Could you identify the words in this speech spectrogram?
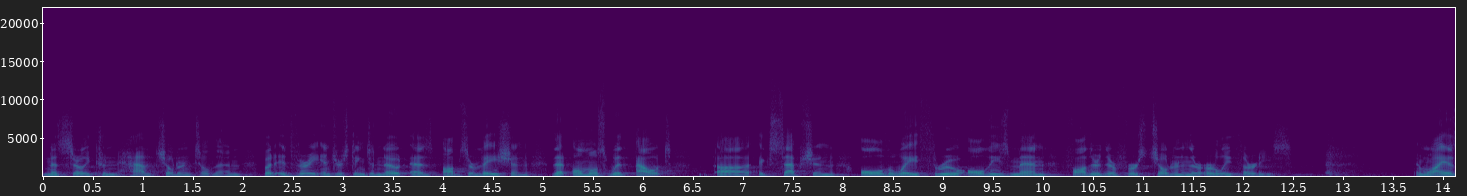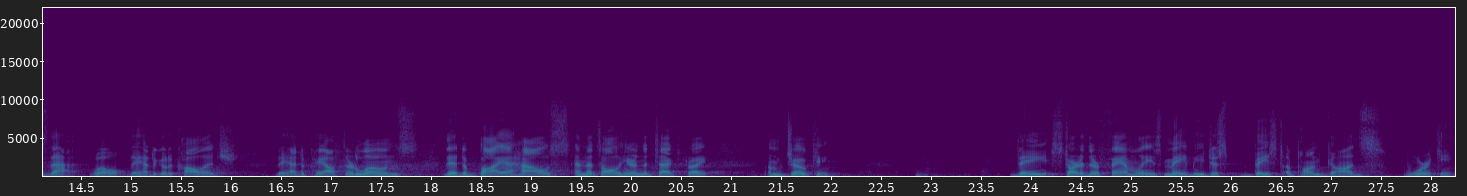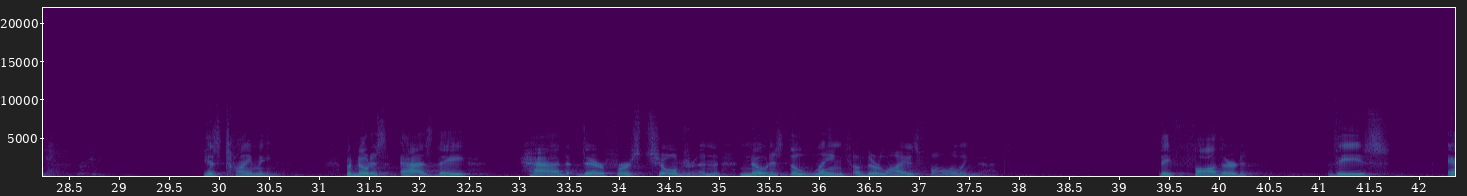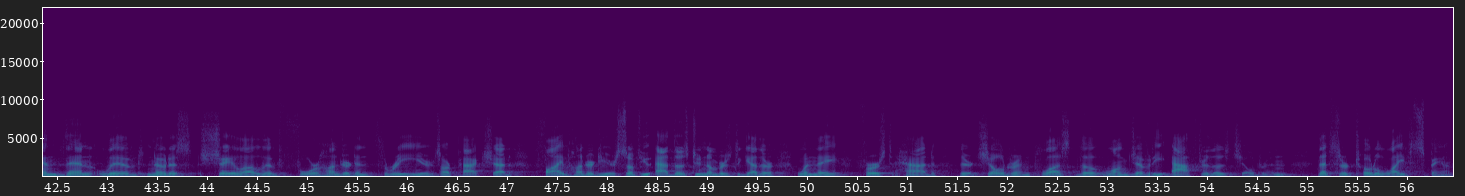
necessarily couldn't have children till then, but it's very interesting to note as observation that almost without uh, exception, all the way through, all these men fathered their first children in their early 30s. And why is that? Well, they had to go to college, they had to pay off their loans, they had to buy a house, and that's all here in the text, right? I'm joking they started their families maybe just based upon God's working, His timing. But notice as they had their first children, notice the length of their lives following that. They fathered these and then lived, notice Shelah lived 403 years. Arpachshad 500 years. So if you add those two numbers together when they first had their children, plus the longevity after those children, that's their total lifespan.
